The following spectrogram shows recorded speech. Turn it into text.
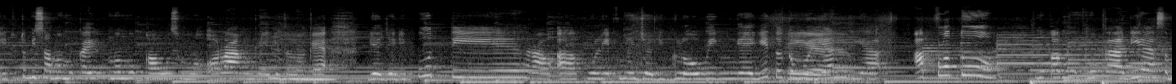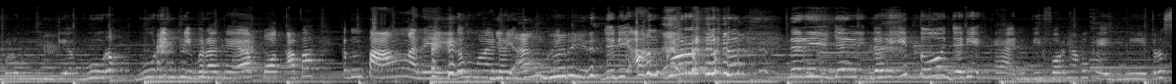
itu tuh bisa memukai memukau semua orang kayak gitu loh. Kayak dia jadi putih raw, uh, kulitnya jadi glowing kayak gitu. Kemudian Iya. dia upload tuh muka muka dia sebelum dia burek burik ibaratnya ya pot apa kentang adanya gitu mulai jadi dari anggur gitu. Jadi anggur. Dari jadi dari itu jadi kayak before-nya aku kayak gini terus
